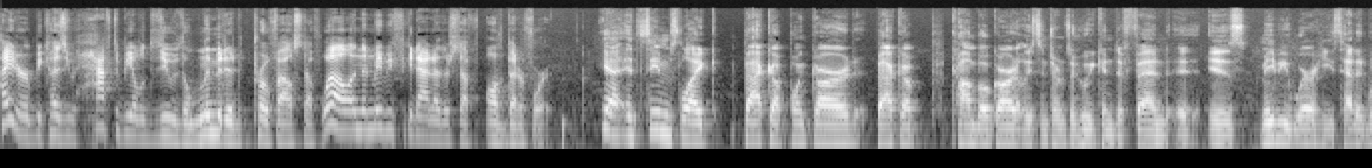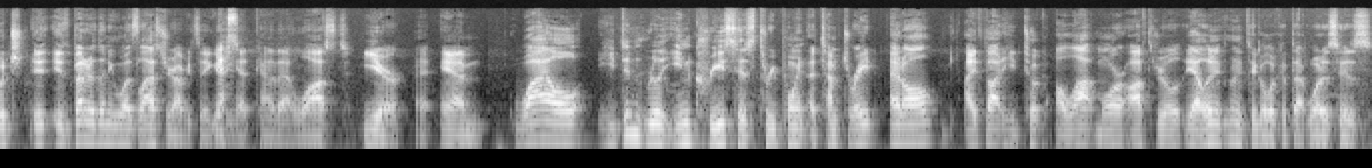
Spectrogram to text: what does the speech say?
tighter because you have to be able to do the limited profile stuff well, and then maybe if you can add other stuff, all the better for it. Yeah, it seems like backup point guard, backup combo guard, at least in terms of who he can defend, is maybe where he's headed, which is better than he was last year. Obviously, again, yes. he had kind of that lost year. And while he didn't really increase his three point attempt rate at all, I thought he took a lot more off the drill. Yeah, let me, let me take a look at that. What is his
